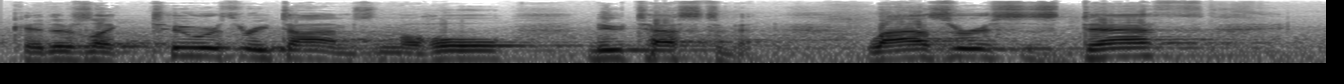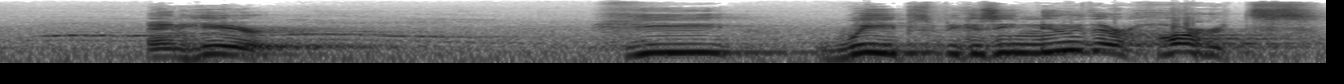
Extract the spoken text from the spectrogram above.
Okay, there's like two or three times in the whole New Testament. Lazarus' death, and here, he weeps because he knew their hearts.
